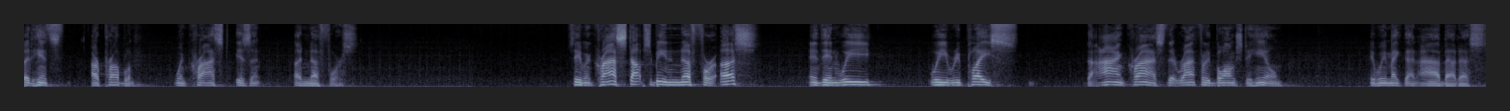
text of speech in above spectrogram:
But hence our problem when Christ isn't enough for us. See, when Christ stops being enough for us, and then we we replace the I in Christ that rightfully belongs to Him, and we make that I about us.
